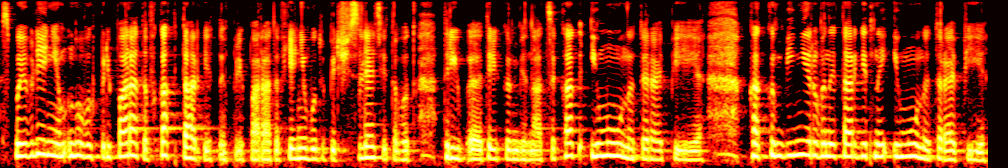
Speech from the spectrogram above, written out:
С появлением новых препаратов, как таргетных препаратов, я не буду перечислять, это вот три, э, три комбинации, как иммунотерапия, как комбинированной таргетной иммунотерапии,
